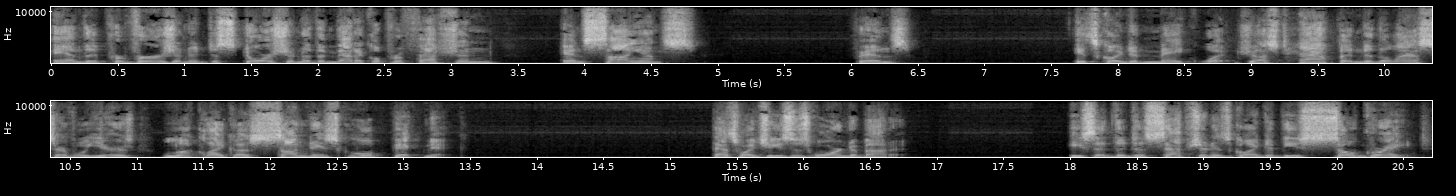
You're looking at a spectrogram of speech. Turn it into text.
and the perversion and distortion of the medical profession and science, friends, it's going to make what just happened in the last several years look like a Sunday school picnic. That's why Jesus warned about it. He said the deception is going to be so great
